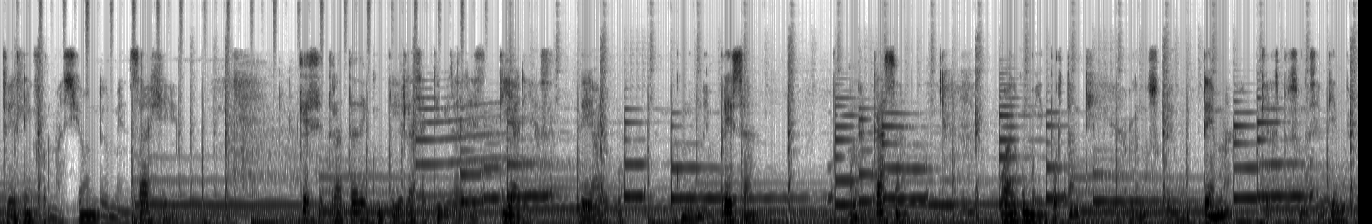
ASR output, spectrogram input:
que es la información de un mensaje, que se trata de cumplir las actividades diarias de algo, como una empresa, una casa o algo muy importante, hablando sobre un tema que las personas entiendan.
